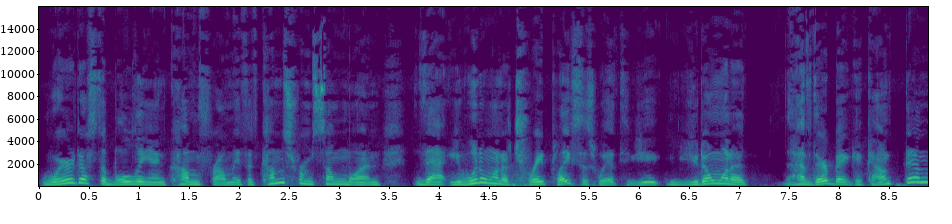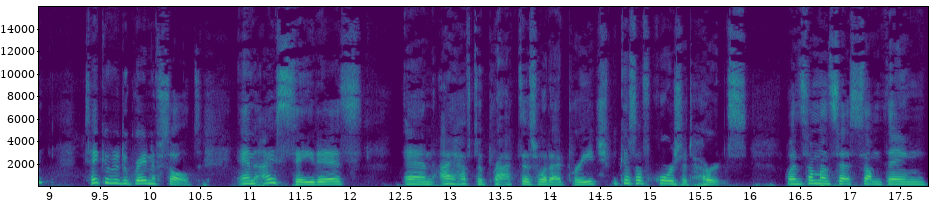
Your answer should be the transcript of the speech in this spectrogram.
where does the bullying come from? If it comes from someone that you wouldn't want to trade places with, you, you don't want to have their bank account, then take it with a grain of salt. And I say this and I have to practice what I preach because of course it hurts. When someone says something,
